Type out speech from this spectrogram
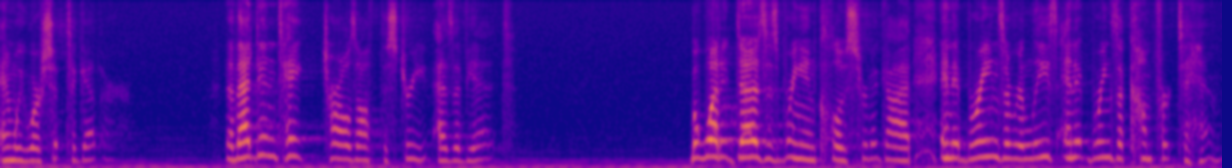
and we worship together. Now, that didn't take Charles off the street as of yet. But what it does is bring him closer to God, and it brings a release and it brings a comfort to him.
